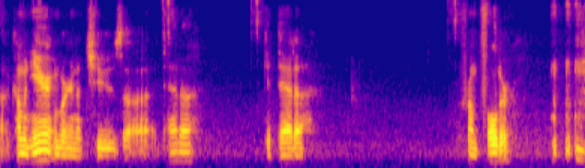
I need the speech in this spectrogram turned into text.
uh, coming here, and we're going to choose uh, data, get data, from folder. now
